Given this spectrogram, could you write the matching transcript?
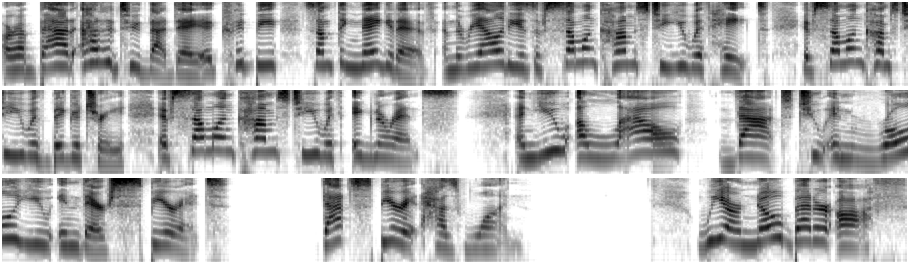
or a bad attitude that day. It could be something negative. And the reality is, if someone comes to you with hate, if someone comes to you with bigotry, if someone comes to you with ignorance, and you allow that to enroll you in their spirit, that spirit has won. We are no better off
